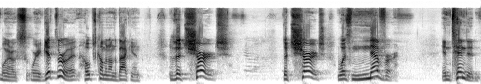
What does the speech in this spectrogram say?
we're going to get through it. Hope's coming on the back end. The church, the church was never intended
